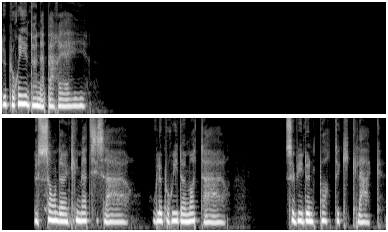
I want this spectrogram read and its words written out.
le bruit d'un appareil, le son d'un climatiseur ou le bruit d'un moteur, celui d'une porte qui claque,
